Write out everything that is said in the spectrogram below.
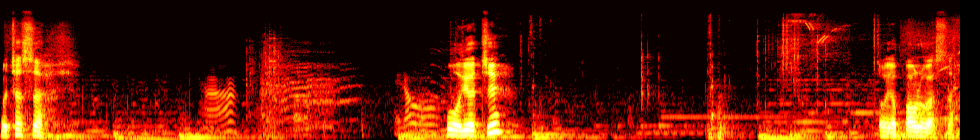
놓쳤어. 뭐 어디였지? 또 옆방으로 갔어. 자,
